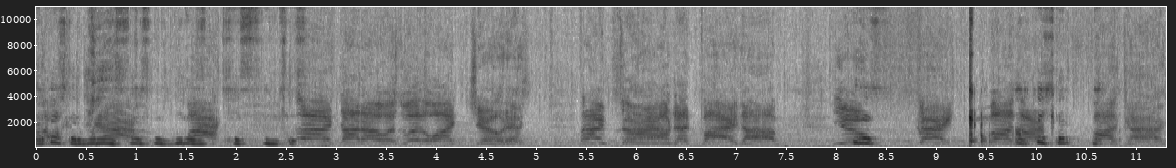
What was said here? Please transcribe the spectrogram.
Arkadaşlar bunu isterseniz biraz keseyim sesi. I'm surrounded by them! You fake arkadaşlar motherfuckers!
